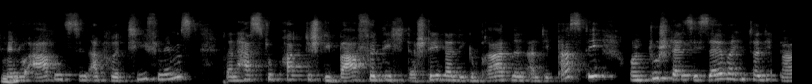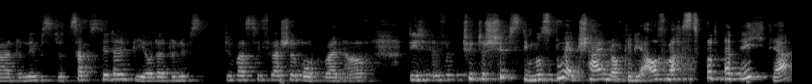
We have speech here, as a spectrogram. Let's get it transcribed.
Mhm. Wenn du abends den Aperitif nimmst, dann hast du praktisch die Bar für dich. Da stehen dann die gebratenen Antipasti und du stellst dich selber hinter die Bar. Du nimmst, du zapfst dir dein Bier oder du nimmst, du machst die Flasche Rotwein auf. Die äh, Tüte Chips, die musst du entscheiden, ob du die aufmachst oder nicht. Ja?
